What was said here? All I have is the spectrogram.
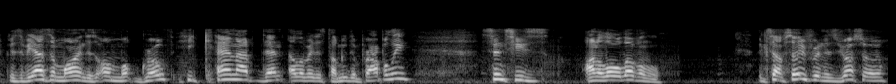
Because if he has in mind his own growth, he cannot then elevate his talmidim properly, since he's on a lower level. The Ksav Sofer in his drasha,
